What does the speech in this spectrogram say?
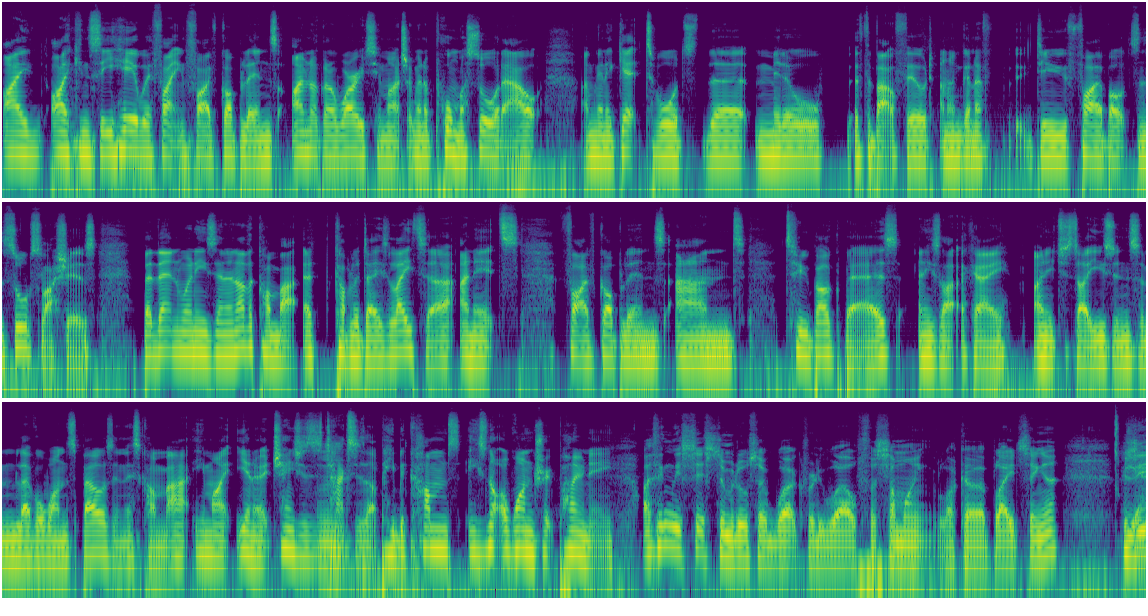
I, I can see here we're fighting five goblins. I'm not going to worry too much. I'm going to pull my sword out. I'm going to get towards the middle of the battlefield and I'm going to do firebolts and sword slashes. But then when he's in another combat a couple of days later and it's five goblins and two bugbears, and he's like, okay, I need to start using some level one spells in this combat, he might, you know, it changes his taxes up. He becomes, he's not a one trick pony. I think this system would also work really well for someone like a blade singer. Because Yes. the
